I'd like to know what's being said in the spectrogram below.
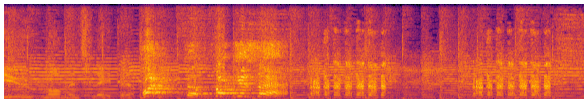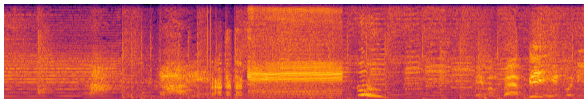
Few moments later. What the fuck is that? Memang babi yang kau ni.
